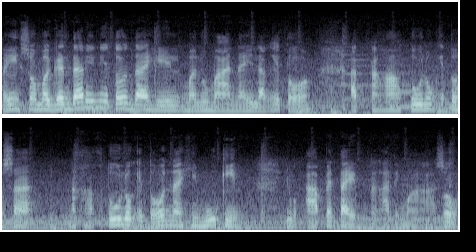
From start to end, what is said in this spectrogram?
Okay, so maganda rin ito dahil malumanay lang ito at nakakatulong ito sa nakakatulong ito na himukin yung appetite ng ating mga aso.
